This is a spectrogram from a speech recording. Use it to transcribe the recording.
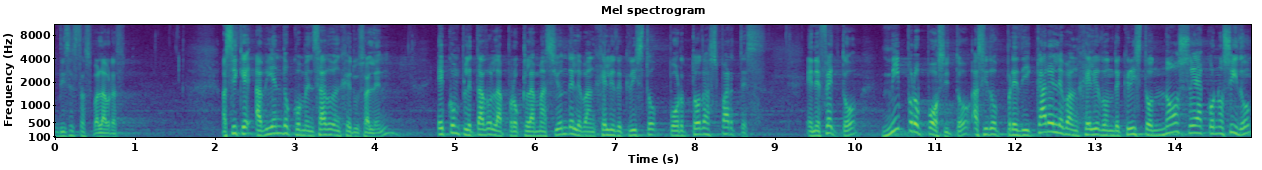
dice estas palabras. Así que, habiendo comenzado en Jerusalén, he completado la proclamación del Evangelio de Cristo por todas partes. En efecto, mi propósito ha sido predicar el Evangelio donde Cristo no sea conocido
